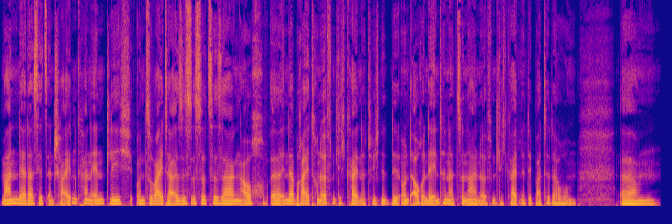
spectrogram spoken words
Mann, der das jetzt entscheiden kann, endlich und so weiter. Also es ist sozusagen auch äh, in der breiteren Öffentlichkeit natürlich eine, und auch in der internationalen Öffentlichkeit eine Debatte darum. Ähm,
